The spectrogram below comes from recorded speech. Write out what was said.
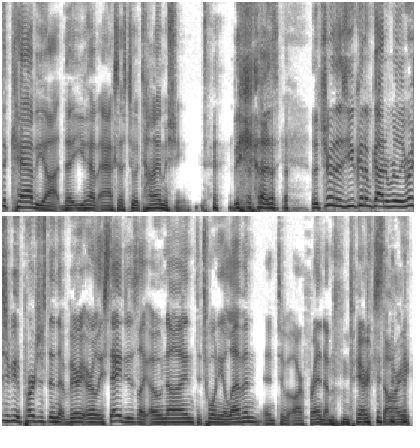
the caveat that you have access to a time machine. because the truth is you could have gotten really rich if you had purchased in that very early stages, like 09 to 2011. And to our friend, I'm very sorry.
